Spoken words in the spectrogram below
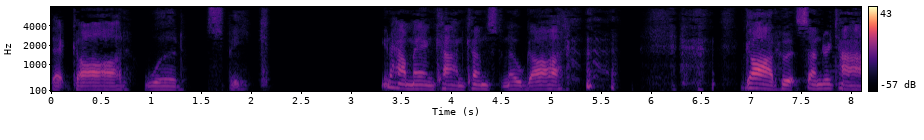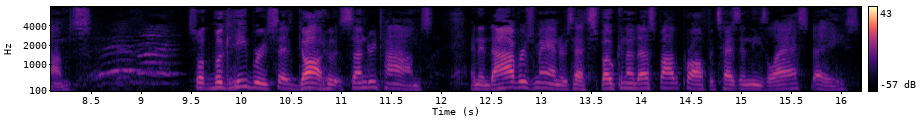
that God would speak. You know how mankind comes to know God? God who at sundry times. So the book of Hebrews says, God who at sundry times and in divers manners hath spoken unto us by the prophets has in these last days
